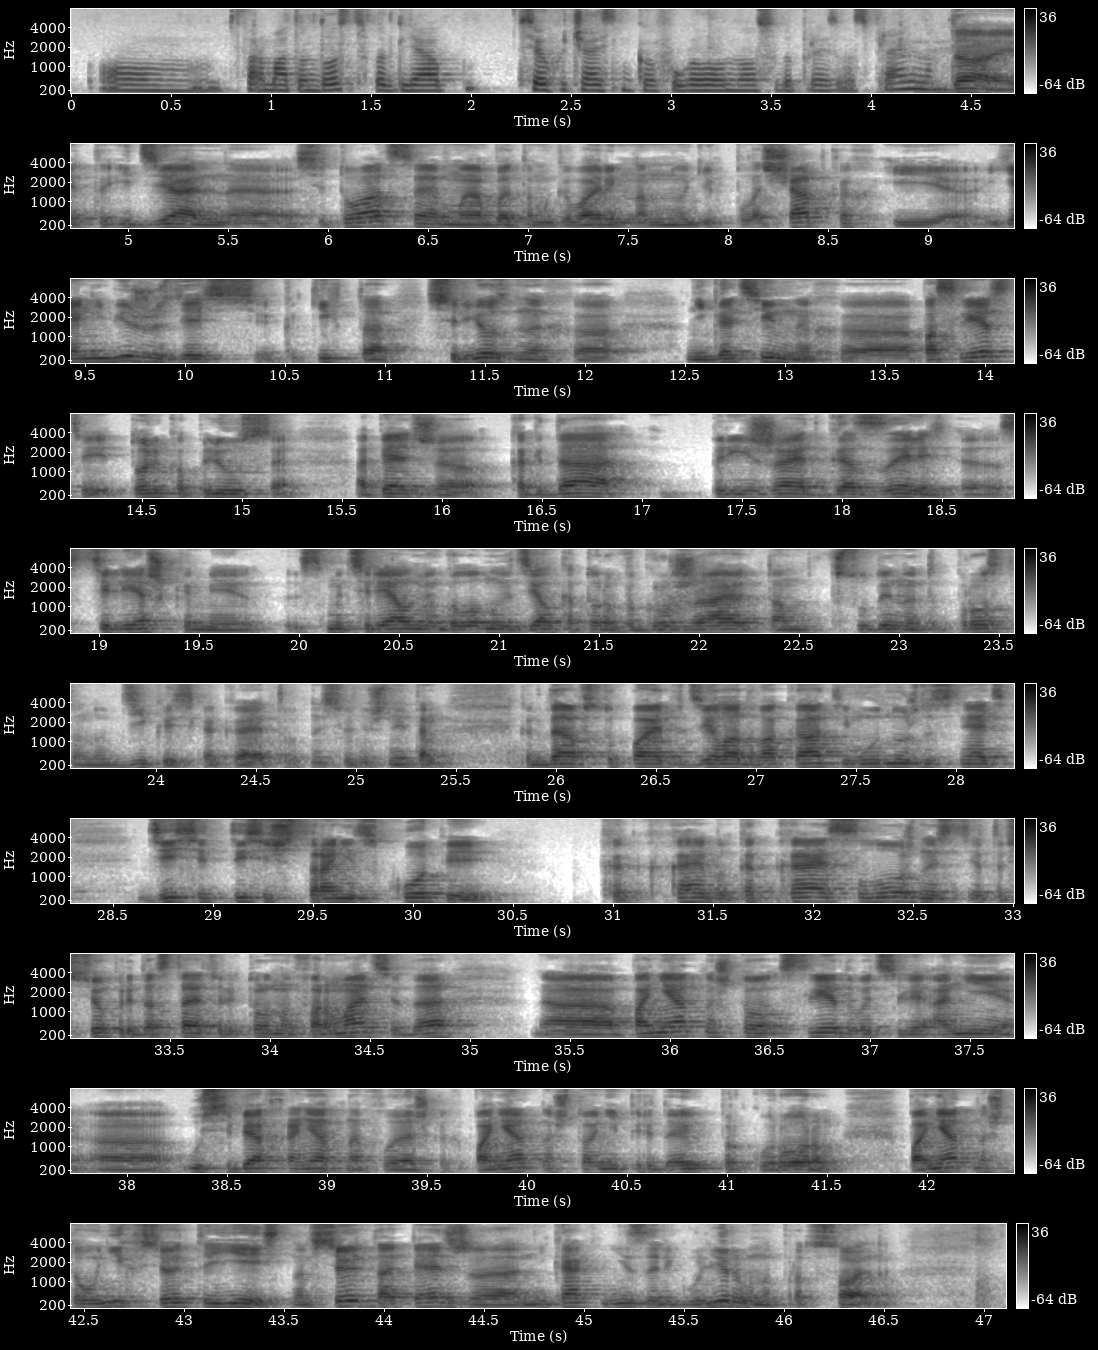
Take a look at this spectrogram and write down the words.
форматом доступа для всех участников уголовного судопроизводства, правильно? Да, это идеальная ситуация. Мы об этом говорим на многих площадках. И я не вижу здесь каких-то серьезных э, негативных последствий, только плюсы. Опять же, когда приезжает «Газель» э, с тележками, с материалами уголовных дел, которые выгружают там в суды, ну это просто ну, дикость какая-то вот на сегодняшний день. Там, когда вступает в дело адвокат, ему нужно снять 10 тысяч страниц копий, какая, бы, какая сложность это все предоставить в электронном формате, да, а, Понятно, что следователи, они а, у себя хранят на флешках, понятно, что они передают прокурорам, понятно, что у них все это есть, но все это, опять же, никак не зарегулировано процессуально.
